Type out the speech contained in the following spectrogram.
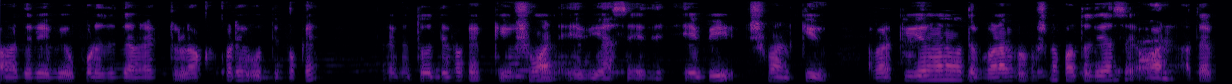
আমাদের এ বি উপরে যদি আমরা একটু লক্ষ্য করি উদ্দীপকে, তাহলে কিন্তু উদ্দীপকে কিউ সমান এ বি আছে। এই যে এ বি সমান কিউ আবার কিউ এর মান আমাদের গ নম্বর প্রশ্ন কত দিয়ে আছে? অন অতএব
